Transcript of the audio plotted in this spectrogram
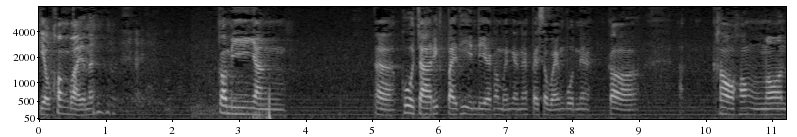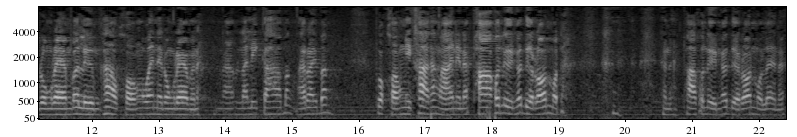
เกี่ยวข้องบ่อยนะ ก็มีอย่างผู้จาริกไปที่อินเดียก็เหมือนกันนะ ไปแสวงบุญเนี่ยก็เข้าห้องนอนโรงแรมก็ลืมข้าวของไว้ในโรงแรมนะนาฬิกาบ้างอะไรบ้าง พวกของมีค่าทั้งหลายเนี่ยนะพาคนอื่นก็เดือดร้อนหมดนะพาคนอื่นก็เดือดร้อนหมดเลยนะ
